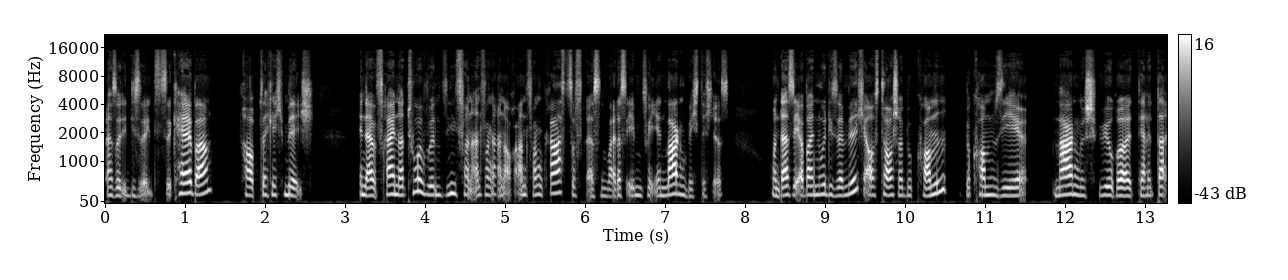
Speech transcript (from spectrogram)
also diese, diese Kälber, hauptsächlich Milch. In der freien Natur würden sie von Anfang an auch anfangen, Gras zu fressen, weil das eben für ihren Magen wichtig ist. Und da sie aber nur diese Milchaustauscher bekommen, bekommen sie Magengeschwüre, der, der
